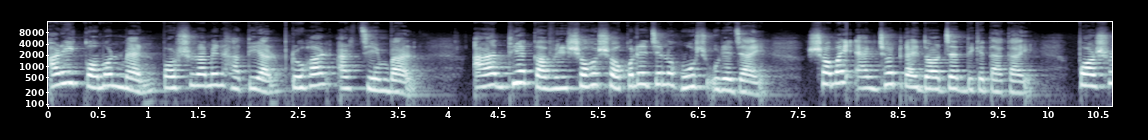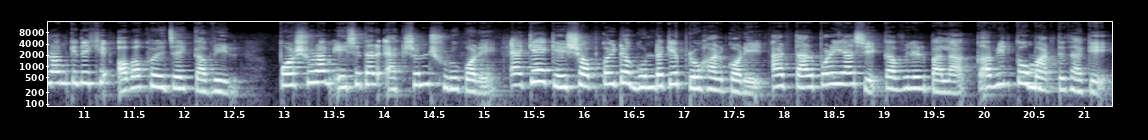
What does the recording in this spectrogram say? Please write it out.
আর এই কমন ম্যান পরশুরামের হাতিয়ার, প্রহার আর চেম্বার। আরাধ্যা কাবির সহ সকলের যেন হুঁশ উড়ে যায়। সবাই এক ঝটকায় দরজার দিকে তাকায়। পরশুরামকে দেখে অবাক হয়ে যায় কাবির পরশুরাম এসে তার অ্যাকশন শুরু করে। একে একে সব কয়টা গুন্ডাকে প্রহার করে। আর তারপরেই আসে কাবিরের পালা। কাবিরকেও মারতে থাকে।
